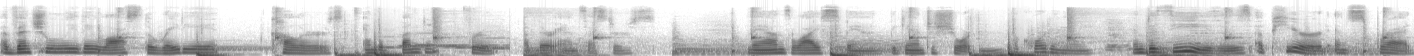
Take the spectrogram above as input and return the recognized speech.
Eventually, they lost the radiant colors and abundant fruit of their ancestors man's lifespan began to shorten accordingly, and diseases appeared and spread.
